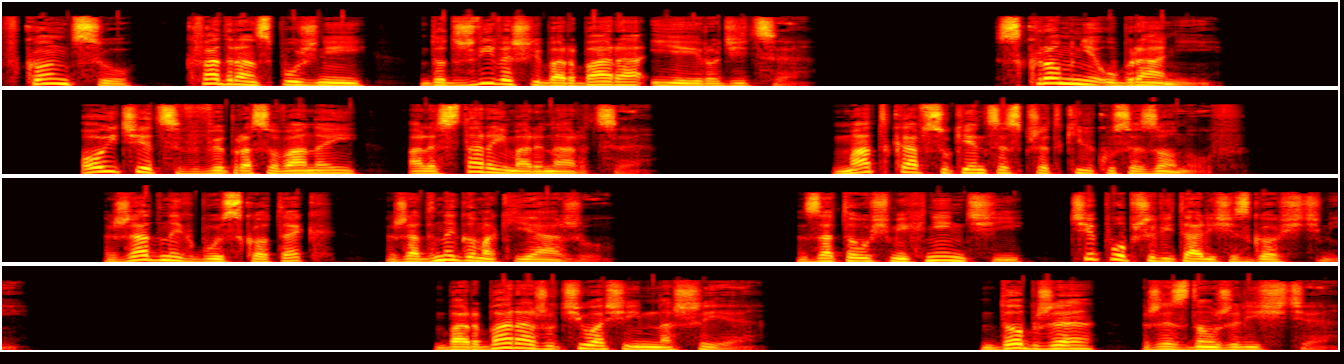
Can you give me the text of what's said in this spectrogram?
W końcu, kwadrans później, do drzwi weszli Barbara i jej rodzice. Skromnie ubrani. Ojciec w wyprasowanej, ale starej marynarce. Matka w sukience sprzed kilku sezonów. Żadnych błyskotek, żadnego makijażu. Za to uśmiechnięci, ciepło przywitali się z gośćmi. Barbara rzuciła się im na szyję. Dobrze, że zdążyliście.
